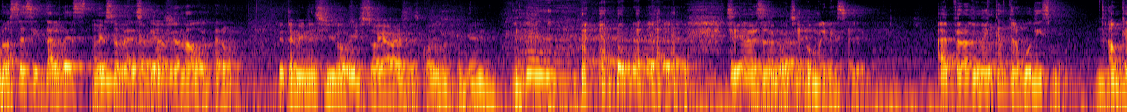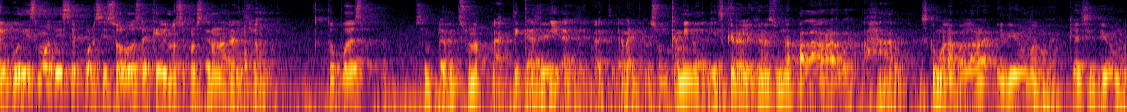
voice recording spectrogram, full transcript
no sé si tal vez eso me describe a mí o no, güey, pero Yo también he sido y soy a veces cuando me conviene. sí, a veces hay mucha conveniencia, güey. Pero a mí me encanta el budismo. Aunque el budismo dice por sí solo de que ello no se considera una religión. Tú puedes, simplemente es una práctica de Sí. vida, güey, prácticamente. Es un camino de vida. Es que religión es una palabra, güey. Ajá, güey. Es como la palabra idioma, güey. ¿Qué es idioma?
